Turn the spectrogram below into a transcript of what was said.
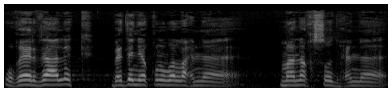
وغير ذلك بعدين يقولون والله إحنا ما نقصد إحنا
